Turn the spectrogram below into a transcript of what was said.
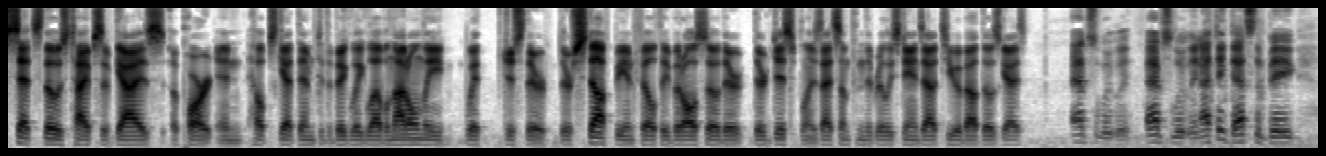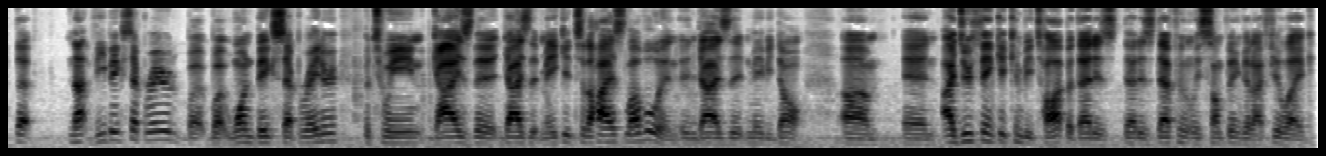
sets those types of guys apart and helps get them to the big league level, not only with just their, their stuff being filthy, but also their, their discipline. Is that something that really stands out to you about those guys? Absolutely. Absolutely. And I think that's the big that not the big separator, but but one big separator between guys that guys that make it to the highest level and, and guys that maybe don't. Um, and I do think it can be taught, but that is that is definitely something that I feel like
